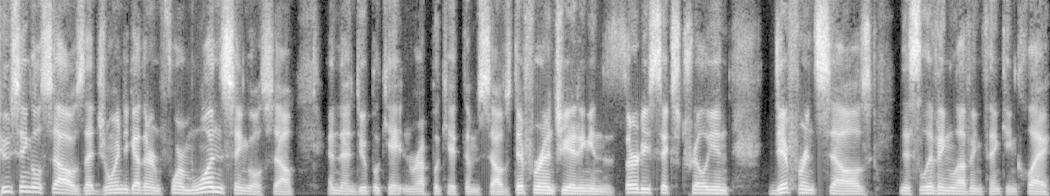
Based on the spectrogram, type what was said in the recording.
two single cells that join together and form one single cell and then duplicate and replicate themselves, differentiating into 36 trillion different cells, this living, loving, thinking clay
